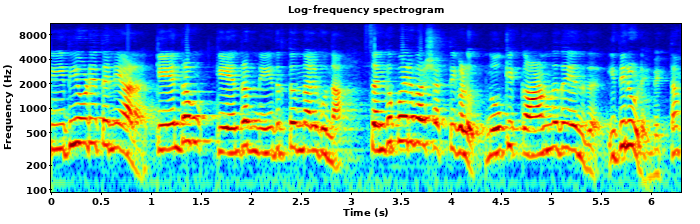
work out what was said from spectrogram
ഭീതിയോടെ തന്നെയാണ് കേന്ദ്രവും കേന്ദ്രം നേതൃത്വം നൽകുന്ന സംഘപരിവാർ ശക്തികളും നോക്കിക്കാണുന്നത് എന്നത് ഇതിലൂടെ വ്യക്തം.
